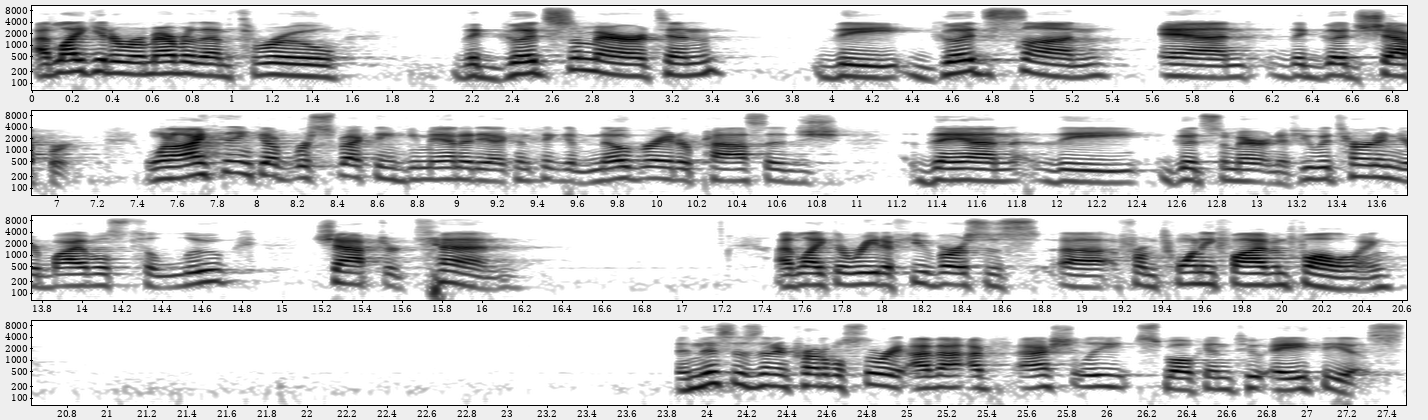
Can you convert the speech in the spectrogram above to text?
I'd like you to remember them through the good Samaritan, the good son, and the Good Shepherd. When I think of respecting humanity, I can think of no greater passage than the Good Samaritan. If you would turn in your Bibles to Luke chapter 10. I'd like to read a few verses uh, from 25 and following. And this is an incredible story. I've, I've actually spoken to atheists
